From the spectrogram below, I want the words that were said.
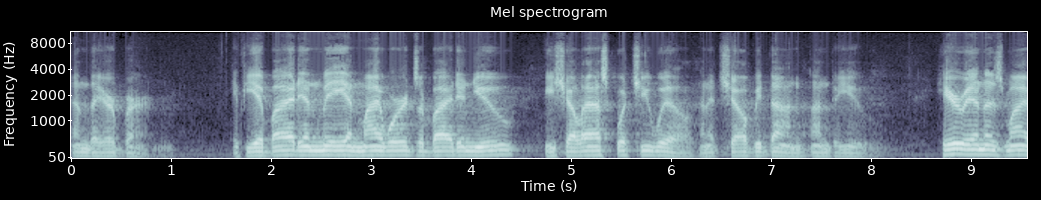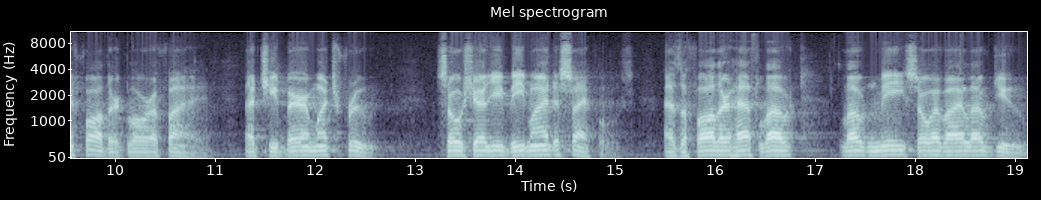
and they are burned. If ye abide in me, and my words abide in you, Ye shall ask what ye will, and it shall be done unto you. Herein is my Father glorified, that ye bear much fruit. So shall ye be my disciples. As the Father hath loved, loved me, so have I loved you.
